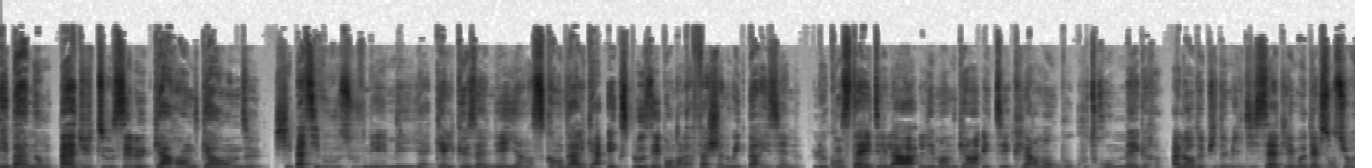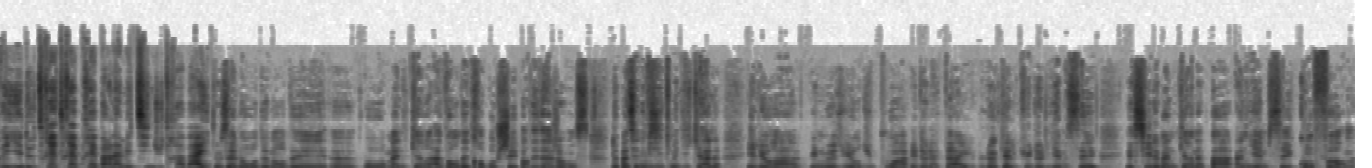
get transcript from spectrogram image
eh ben non, pas du tout, c'est le 40-42. Je sais pas si vous vous souvenez, mais il y a quelques années, il y a un scandale qui a explosé pendant la Fashion Week parisienne. Le constat était là, les mannequins étaient clairement beaucoup trop maigres. Alors depuis 2017, les modèles sont surveillés de très très près par la médecine du travail. Nous allons demander euh, aux mannequins, avant d'être embauchés par des agences, de passer une visite médicale. Il y aura une mesure du poids et de la taille, le calcul de l'IMC, et si le mannequin n'a pas un IMC conforme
